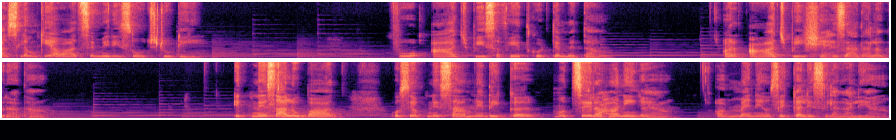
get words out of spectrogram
असलम की आवाज़ से मेरी सोच टूटी। वो आज भी सफ़ेद कुर्ते में था और आज भी शहजादा लग रहा था। इतने सालों बाद उसे अपने सामने देखकर मुझसे रहा नहीं गया और मैंने उसे गले से लगा लिया।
